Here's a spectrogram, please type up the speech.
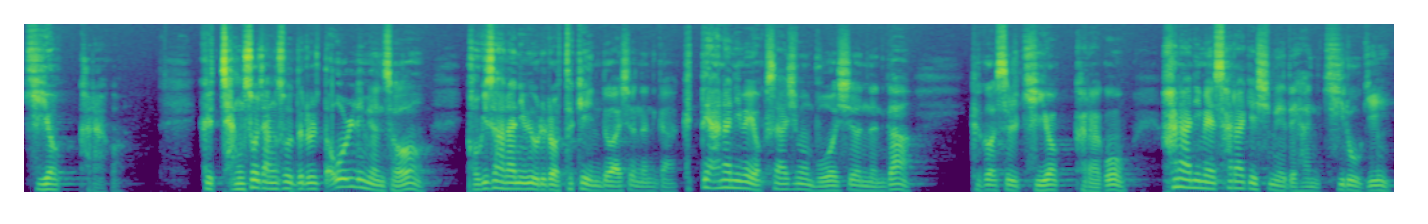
기억하라고 그 장소 장소들을 떠올리면서 거기서 하나님이 우리를 어떻게 인도하셨는가 그때 하나님의 역사하심은 무엇이었는가 그것을 기억하라고 하나님의 살아계심에 대한 기록이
